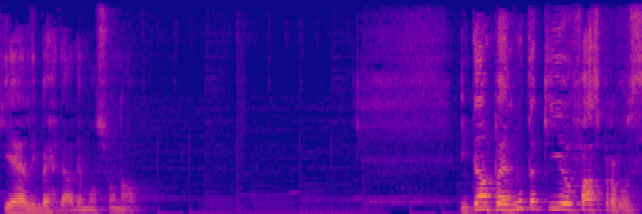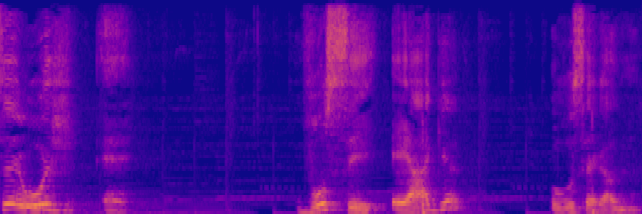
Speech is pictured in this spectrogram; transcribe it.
Que é a liberdade emocional. Então a pergunta que eu faço para você hoje é: você é águia ou você é galinha?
